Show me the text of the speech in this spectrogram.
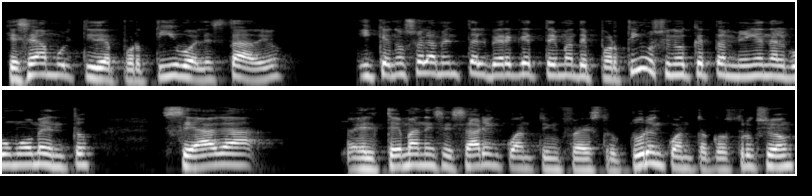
que sea multideportivo el estadio y que no solamente albergue temas deportivos, sino que también en algún momento se haga el tema necesario en cuanto a infraestructura, en cuanto a construcción,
